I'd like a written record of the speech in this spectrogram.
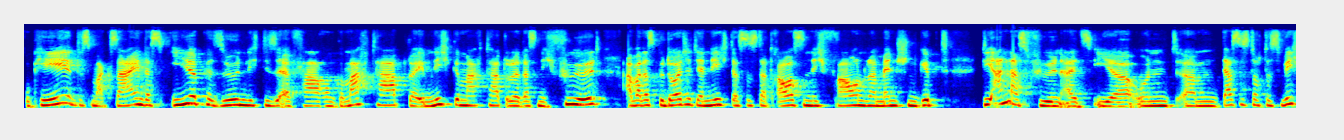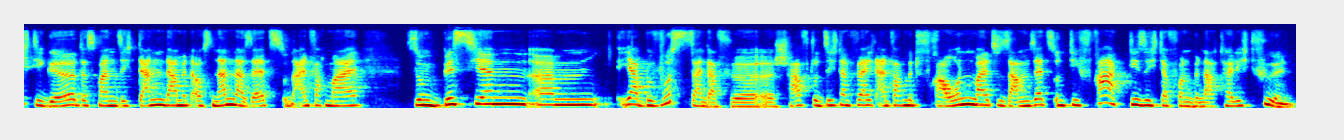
okay, das mag sein, dass ihr persönlich diese Erfahrung gemacht habt oder eben nicht gemacht habt oder das nicht fühlt. Aber das bedeutet ja nicht, dass es da draußen nicht Frauen oder Menschen gibt, die anders fühlen als ihr. Und ähm, das ist doch das Wichtige, dass man sich dann damit auseinandersetzt und einfach mal so ein bisschen ähm, ja Bewusstsein dafür äh, schafft und sich dann vielleicht einfach mit Frauen mal zusammensetzt und die fragt, die sich davon benachteiligt fühlen.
